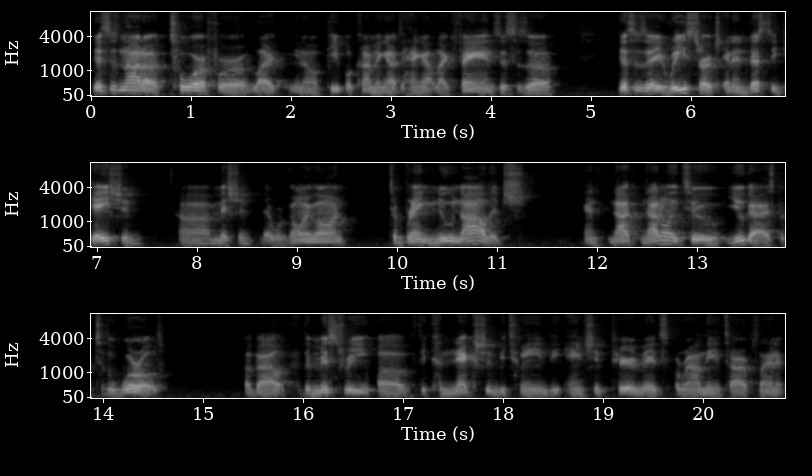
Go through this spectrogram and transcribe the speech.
this is not a tour for like you know people coming out to hang out like fans this is a this is a research and investigation uh, mission that we're going on to bring new knowledge and not not only to you guys but to the world about the mystery of the connection between the ancient pyramids around the entire planet.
